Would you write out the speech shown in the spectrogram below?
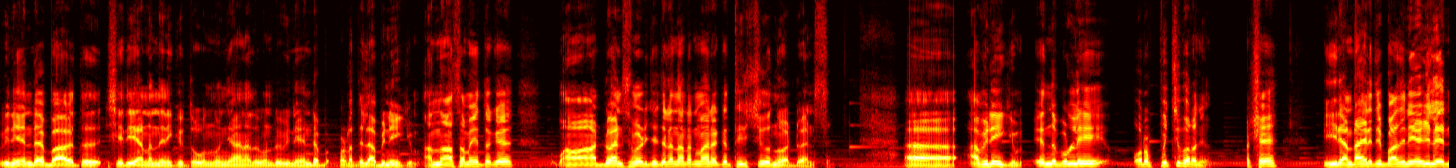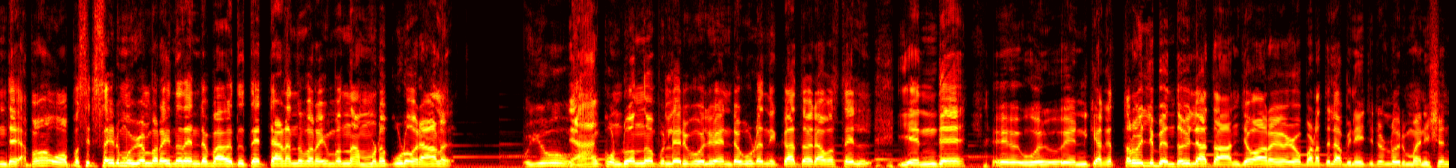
വിനയന്റെ ഭാഗത്ത് ശരിയാണെന്ന് എനിക്ക് തോന്നുന്നു. ഞാൻ അതുകൊണ്ട് വിനയന്റെ പടത്തിൽ അഭിനയിക്കും. അന്ന് ആ സമയത്തൊക്കെ അഡ്വാൻസ് മേടിച്ച ചില നടന്മാരൊക്കെ തിരിച്ചു വന്നു അഡ്വാൻസ്. അഭിനയിക്കും. എന്ന് പുള്ളി ഉറപ്പിച്ച് പറഞ്ഞു. പക്ഷേ ഈ രണ്ടായിരത്തി പതിനേഴിൽ എന്റെ അപ്പോൾ ഓപ്പോസിറ്റ് സൈഡ് മുഴുവൻ പറയുന്നത് എന്റെ ഭാഗത്ത് തെറ്റാണെന്ന് പറയുമ്പോൾ നമ്മുടെ കൂടെ ഒരാൾ അയ്യോ. ഞാൻ കൊണ്ടുവന്ന പിള്ളേർ പോലും എന്റെ കൂടെ നിൽക്കാത്ത ഒരവസ്ഥയിൽ എന്റെ എനിക്ക് അത്ര വലിയ ബന്ധമില്ലാത്ത അഞ്ചോ ആറോ ഏഴോ പടത്തിൽ അഭിനയിച്ചിട്ടുള്ള ഒരു മനുഷ്യൻ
